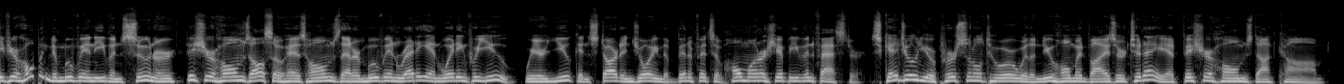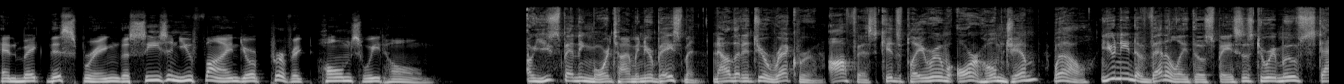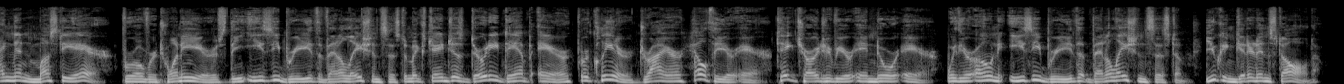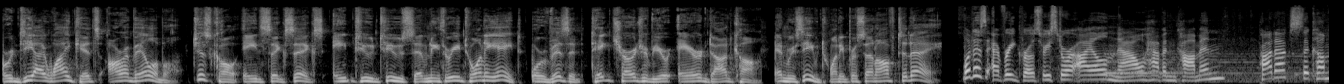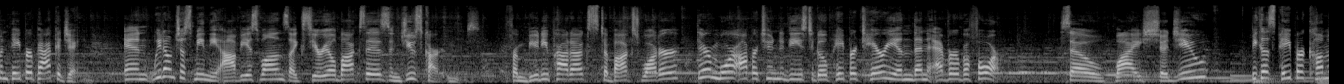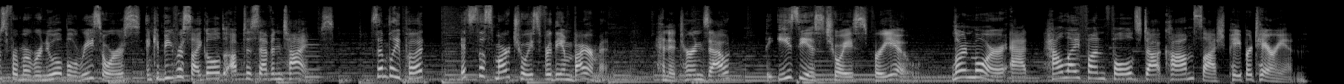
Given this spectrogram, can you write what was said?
If you're hoping to move in even sooner, Fisher Homes also has homes that are move in ready and waiting for you, where you can start enjoying the benefits of homeownership even faster. Schedule your personal tour with a new home advisor today at FisherHomes.com and make this spring the season you find your perfect home sweet home. Are you spending more time in your basement now that it's your rec room, office, kids' playroom, or home gym? Well, you need to ventilate those spaces to remove stagnant, musty air. For over 20 years, the EZ Breathe ventilation system exchanges dirty, damp air for cleaner, drier, healthier air. Take charge of your indoor air with your own EZ Breathe ventilation system. You can get it installed, or DIY kits are available. Just call 866 822 7328 or visit takechargeofyourair.com and receive 20% off today. What does every grocery store aisle now have in common? Products that come in paper packaging. And we don't just mean the obvious ones like cereal boxes and juice cartons. From beauty products to boxed water, there are more opportunities to go papertarian than ever before. So, why should you? Because paper comes from a renewable resource and can be recycled up to seven times. Simply put, it's the smart choice for the environment. And it turns out, the easiest choice for you. Learn more at howlifeunfolds.com slash papertarian.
